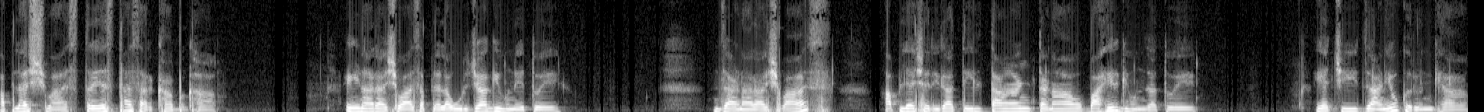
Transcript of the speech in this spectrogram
आपला श्वास त्रयस्थासारखा बघा. येणारा श्वास आपल्याला ऊर्जा घेऊन येतोय. जाणारा श्वास आपल्या शरीरातील ताण तणाव बाहेर घेऊन जातोय. याची जाणीव करून घ्या.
